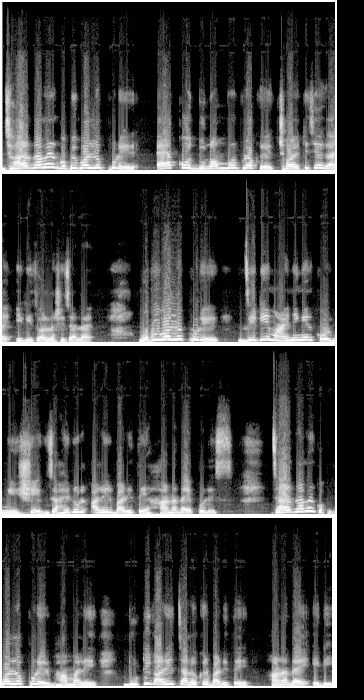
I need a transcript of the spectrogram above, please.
ঝাড়গ্রামের গোপীবল্লভপুরের এক ও দু নম্বর ব্লকের ছয়টি জায়গায় ইডি তল্লাশি চালায়। গোপীবল্লভপুরের জিডি মাইনিং এর কর্মী শেখ জাহিরুল আলীর বাড়িতে হানা দেয় পুলিশ। ঝাড়গ্রামের গোপীবল্লভপুরের ভামালে দুটি গাড়ির চালকের বাড়িতে হানা দেয় ইডি।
